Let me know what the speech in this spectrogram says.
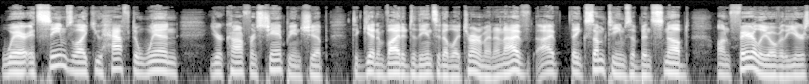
where it seems like you have to win your conference championship to get invited to the NCAA tournament. And I've I think some teams have been snubbed unfairly over the years.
